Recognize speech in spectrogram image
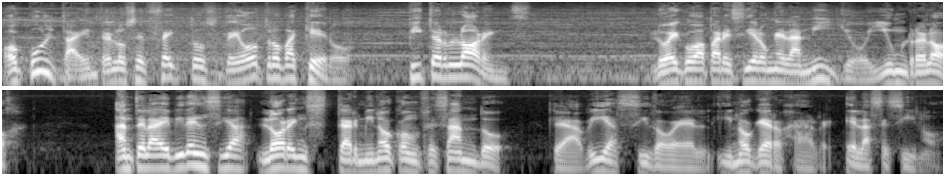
oculta entre los efectos de otro vaquero, Peter Lawrence. Luego aparecieron el anillo y un reloj. Ante la evidencia, Lawrence terminó confesando que había sido él y no Gerhard el asesino.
